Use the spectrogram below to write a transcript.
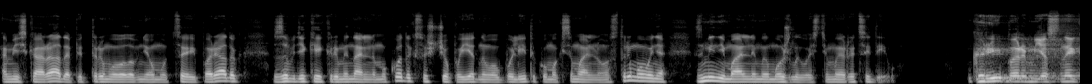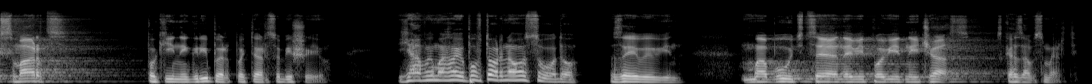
а міська рада підтримувала в ньому цей порядок завдяки кримінальному кодексу, що поєднував політику максимального стримування з мінімальними можливостями рецидиву. Гріпер м'ясник Смартс. Покійний гріпер потер собі шию. Я вимагаю повторного суду, заявив він. Мабуть, це невідповідний час, сказав смерть.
